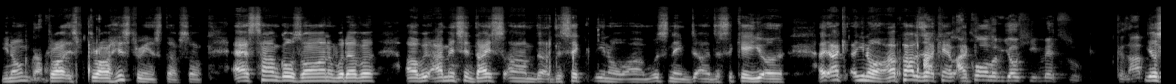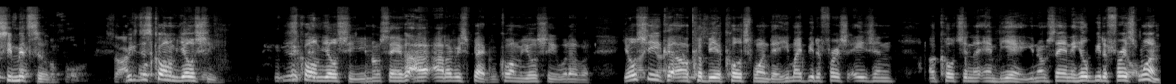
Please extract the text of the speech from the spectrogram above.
You know, throughout throughout history and stuff. So as time goes on and whatever, uh, we, I mentioned Dice, um, the the sick, you know, um, what's his name, uh, the sick, uh, I, I, you know, I apologize, I, I can't, I, call him Yoshimitsu because I Yoshimitsu. Before, so we can just call him Yoshi. Just call him Yoshi. You know what I'm saying? Out, out of respect, we call him Yoshi, whatever. Yoshi could, uh, could, be a coach one day. He might be the first Asian uh, coach in the NBA. You know what I'm saying? And he'll be the first one.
